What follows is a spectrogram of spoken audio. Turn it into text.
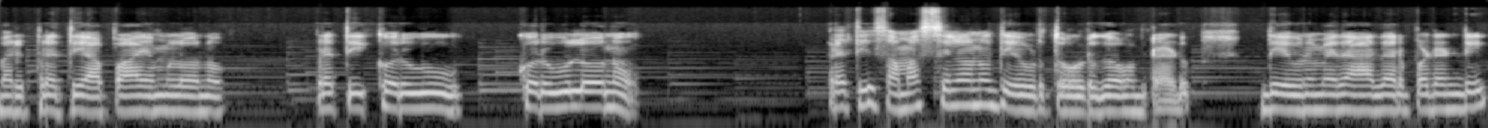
మరి ప్రతి అపాయంలోను ప్రతి కొరువు కొరువులోను ప్రతి సమస్యలోనూ దేవుడు తోడుగా ఉంటాడు. దేవుని మీద ఆధారపడండి.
